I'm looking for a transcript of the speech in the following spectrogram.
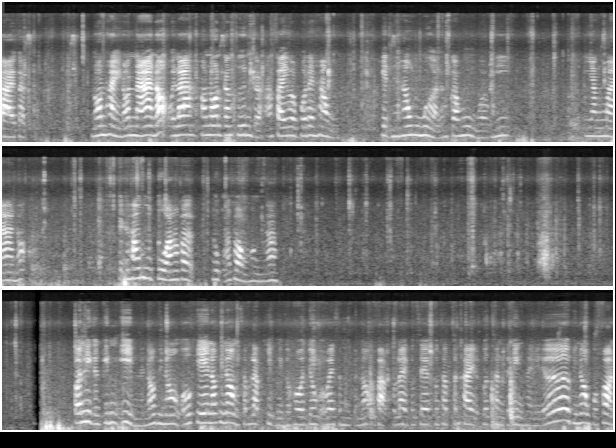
ลายกับนอนไห้นอนนาเนาะเวลาเขานอนกลางคืนก็อาศัยว่าพอได้เห่าเห็ดให้เห่าหูเหมือแล้วก็หูว่ามีอิหยังมาเนาะเห็ดให้เห่าหูตัวเขาก็ลุกมาส่องหึงนะ อนนี้ก็กินอิ่มเลยเนาะพี่น้องโอเคเนาะพี่น้องสำหรับคลิปนี้ก็พอจบเอาไว้สำหรับกันเนาะฝากกดไลค์กดแชร์กดซับสไครต์แล้วกดสั่นกระดิ่งให้เด้อพี่น้องพอฟอน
